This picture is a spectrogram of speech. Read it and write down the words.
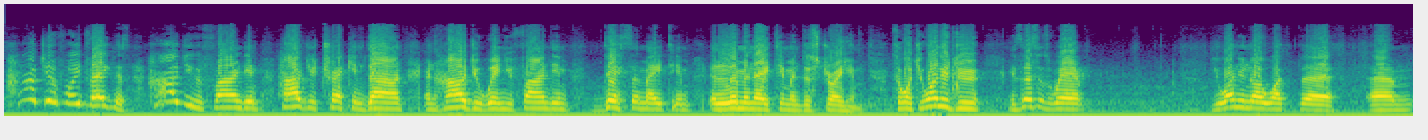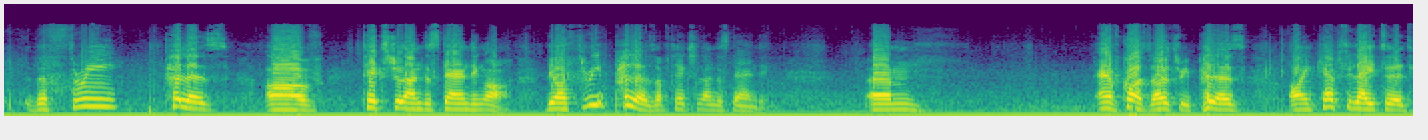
How do you avoid vagueness? How do you find him? How do you track him down? And how do you, when you find him, decimate him, eliminate him, and destroy him? So what you want to do is this is where you want to know what the um, the three pillars of textual understanding are. There are three pillars of textual understanding. Um, and of course, those three pillars are encapsulated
